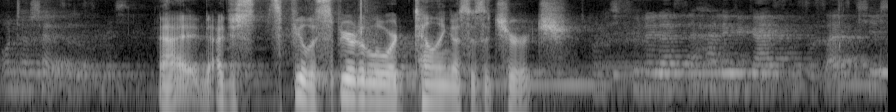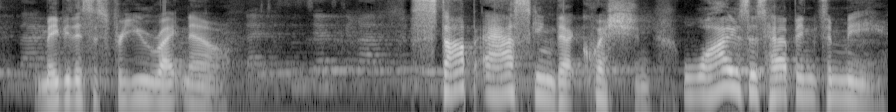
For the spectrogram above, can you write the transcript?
unterschätze das nicht. I, I just feel the Spirit of the Lord telling us as a church. Und ich fühle, dass der Heilige Geist uns das als Kirche sagt. Maybe this is for you right now. Vielleicht ist es jetzt gerade für dich. Stop asking that question why is this happening to me?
